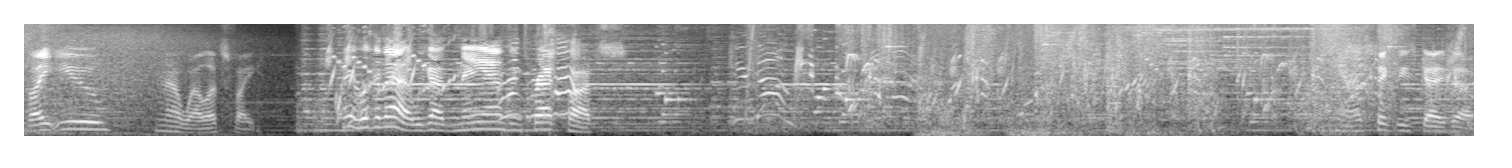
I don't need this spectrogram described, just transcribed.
fight you. No, well, let's fight. Hey, look at that! We got nans and crackpots. Yeah, let's take these guys out.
